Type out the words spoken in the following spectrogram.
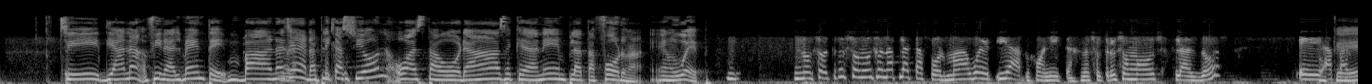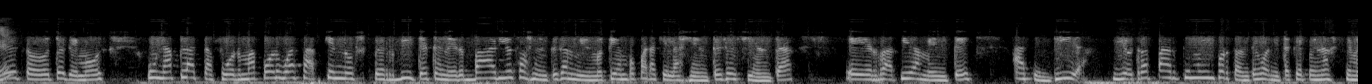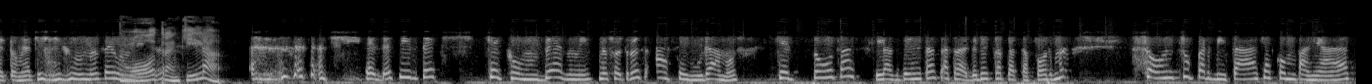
Sí, Diana, finalmente, ¿van a llegar aplicación o hasta ahora se quedan en plataforma, en web? Nosotros somos una plataforma web y app, Juanita. Nosotros somos las dos. Eh, aparte de todo, tenemos una plataforma por WhatsApp que nos permite tener varios agentes al mismo tiempo para que la gente se sienta eh, rápidamente atendida. Y otra parte muy importante, Juanita, qué pena que me tome aquí unos segundos. No, tranquila. es decirte que con Vermi nosotros aseguramos que todas las ventas a través de nuestra plataforma son supervisadas y acompañadas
